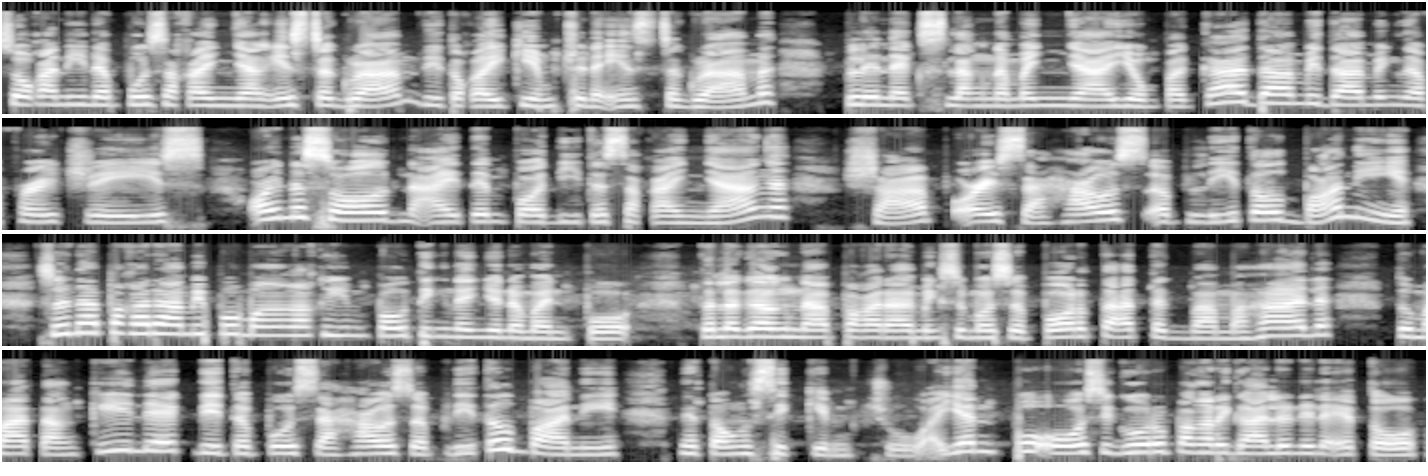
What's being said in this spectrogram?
So, kanina po sa kanyang Instagram, dito kay Kim Chu na Instagram, plinex lang naman niya yung pagkadami-daming na purchase or na sold na item po dito sa kanyang shop or sa House of Little Bunny. So, napakarami po mga kakimpo. Tingnan nyo naman po. Talagang napakaraming sumusuporta at nagmamahal, tumatangkilik dito po sa House of Little Bunny nitong si Kim Chu. Ayan po, oh, siguro pang regalo nila ito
